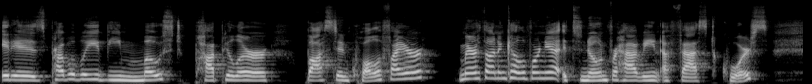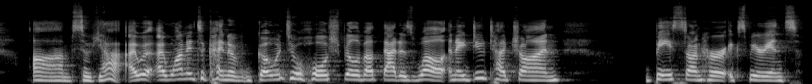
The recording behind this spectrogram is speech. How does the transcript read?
It is probably the most popular Boston qualifier marathon in California. It's known for having a fast course. Um, so yeah, I, w- I wanted to kind of go into a whole spiel about that as well. And I do touch on, based on her experience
